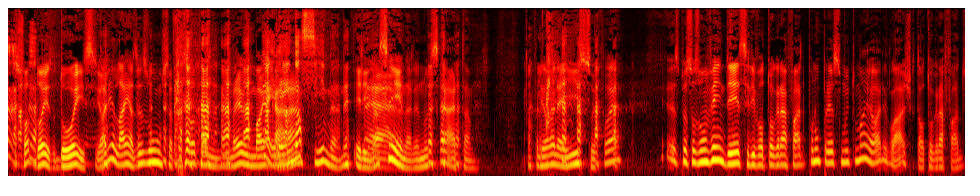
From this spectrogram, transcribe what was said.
Só dois, dois. E olha lá, e às vezes um, se a pessoa tá meio mal É, ele encarada. ainda assina, né? Ele ainda É. assina, ele não descarta. Eu falei, olha isso. Ele falou, é. As pessoas vão vender esse livro autografado por um preço muito maior. E lógico, está autografado,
